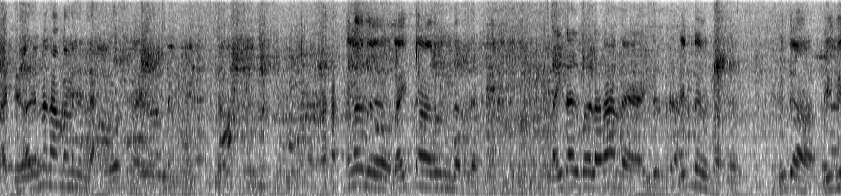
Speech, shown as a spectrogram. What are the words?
அது என்ன சாமான் இல்லை ஆனால் அது ரைத்தா அதுவும் இந்த லைட்டாக தான் அந்த இது என்ன இது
